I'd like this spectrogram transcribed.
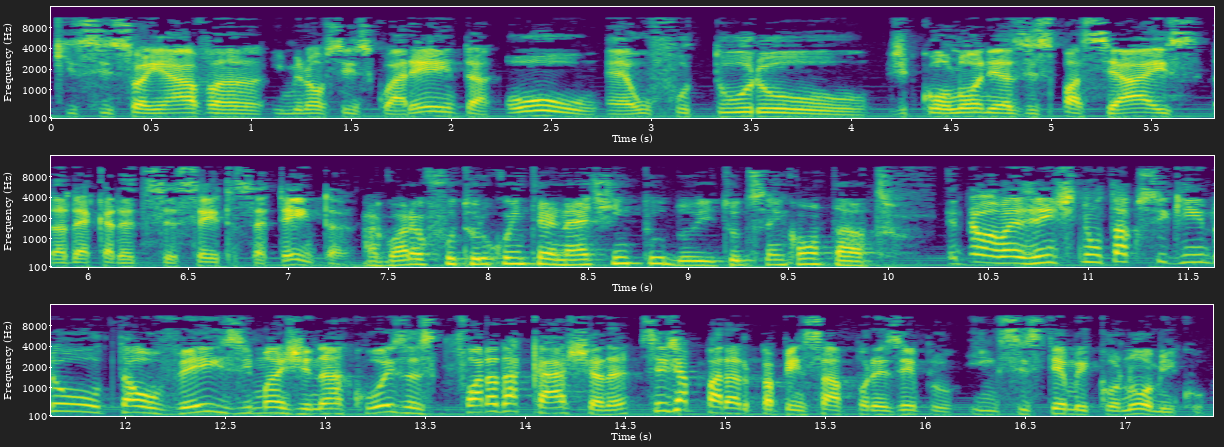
que se sonhava em 1940 ou é o futuro de colônias espaciais da década de 60, 70? Agora é o futuro com internet em tudo e tudo sem contato. Então, mas a gente não tá conseguindo, talvez, imaginar coisas fora da caixa, né? Vocês já pararam pra pensar, por exemplo, em sistema econômico?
